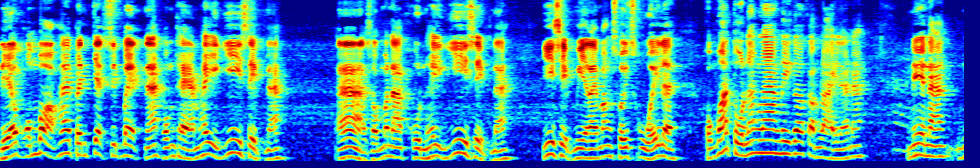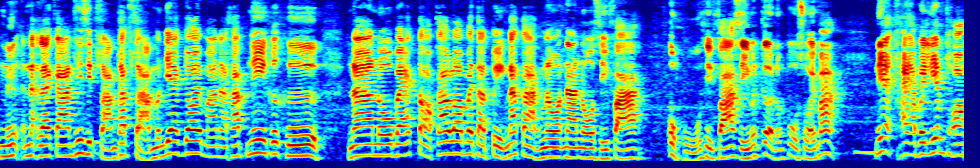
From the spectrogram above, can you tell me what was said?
เดี๋ยวผมบอกให้เป็นเจ็ดสิบเอ็ดนะ ผมแถมให้อีกยี่สิบนะ อ่า สมนาคุณให้อีกยี่สิบนะยี่สิบมีอะไรบ้างสวย ๆ เลย ผมว่าตัวล่าง ๆ นี่ก็กำไรแล้วนะนี่นะเนื้อรายการที่ 13ทับ3มันแยกย่อยมานะครับ นี่ก็คือนาโนแบ็กต่อเก้ารอบไม่ตัดปีกหน้ากากโนนาโนสีฟ้า โอ้โห สีฟ้าสีมันเกิดหลวงปู่สวยมาก เนี่ยใครเอาไปเลี่ยมทอง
